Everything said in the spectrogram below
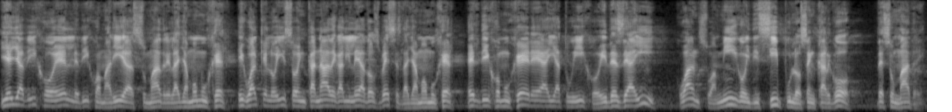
Y ella dijo, él le dijo a María, su madre, la llamó mujer, igual que lo hizo en Caná de Galilea dos veces, la llamó mujer. Él dijo, mujer, he ahí a tu hijo. Y desde ahí, Juan, su amigo y discípulo, se encargó de su madre.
